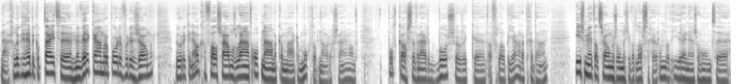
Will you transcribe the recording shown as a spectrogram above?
Nou, gelukkig heb ik op tijd mijn werkkamer op orde voor de zomer. Waardoor ik in elk geval s'avonds laat opname kan maken, mocht dat nodig zijn. Want podcasten vanuit het bos, zoals ik het afgelopen jaar heb gedaan is met dat zomerzonnetje wat lastiger. Omdat iedereen en zijn hond uh,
